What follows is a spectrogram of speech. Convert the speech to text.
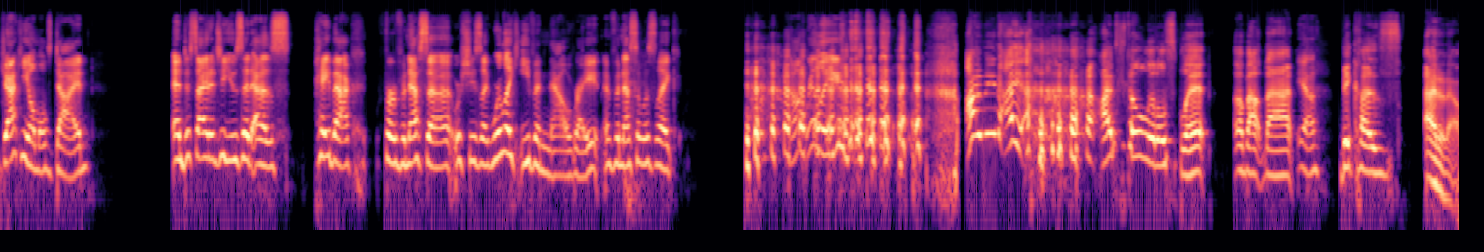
Jackie almost died and decided to use it as payback for vanessa where she's like we're like even now right and vanessa was like Not really. I mean, I I'm still a little split about that yeah because I don't know.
